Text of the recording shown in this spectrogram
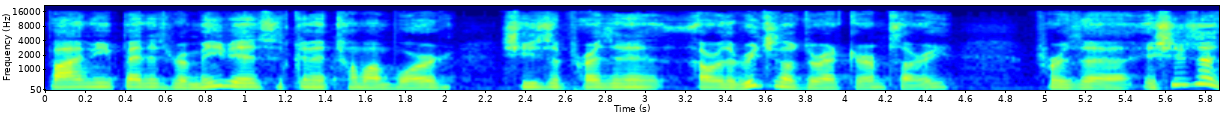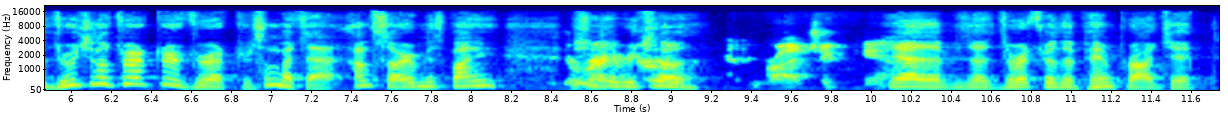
Bonnie Perez Ramirez is going to come on board. She's the president or the regional director. I'm sorry for the is she the regional director or director? Something like that. I'm sorry miss bonnie. Director she's the regional project yeah. Yeah the, the, director of the pin project.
